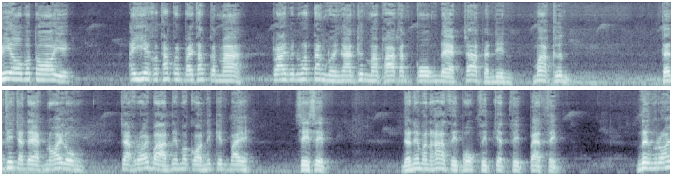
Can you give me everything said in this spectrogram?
มีอบตอีก ไอ้เฮียก็ทับกันไปทับกันมา กลายเป็นว่าตั้งหน่วยงานขึ้นมาพากันโกงแดกชาติแผ่นดินมากขึ้น แทนที่จะแดกน้อยลงจากร้อยบาทเนี่ยเมื่อก่อนนี่กินไปสี่สิบเดี๋ยวนี้มันห้าสิบหกสิบเจ็ดสิบแปดสิบหนึ่งร้อย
